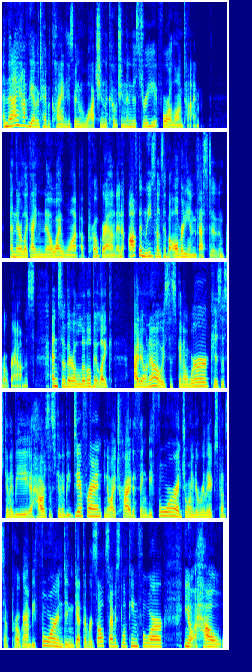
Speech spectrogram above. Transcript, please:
And then I have the other type of client who's been watching the coaching industry for a long time. And they're like, I know I want a program. And often these ones have already invested in programs. And so they're a little bit like, I don't know, is this going to work? Is this going to be, how is this going to be different? You know, I tried a thing before. I joined a really expensive program before and didn't get the results I was looking for. You know, how,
